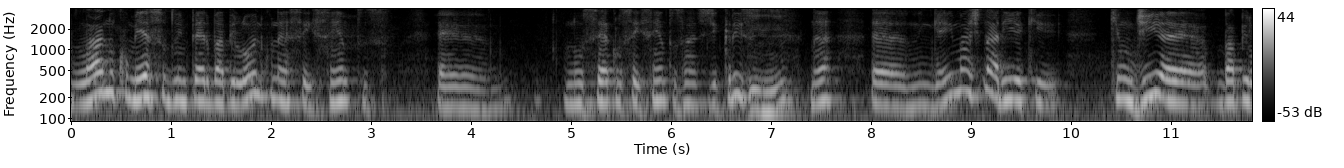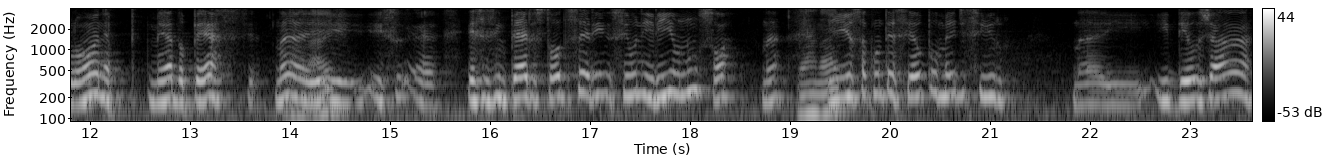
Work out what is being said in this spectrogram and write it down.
lá no começo do Império Babilônico, né? 600, é, no século 600 antes de Cristo, Uhum. né? É, ninguém imaginaria que que um dia é, Babilônia, Medo-Pérsia, né? Verdade. E, isso, é, esses impérios todos seriam, se uniriam num só, né? Verdade. E isso aconteceu por meio de Ciro, né? E, e Deus já,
